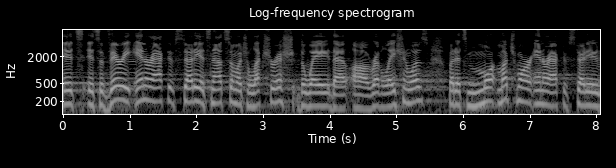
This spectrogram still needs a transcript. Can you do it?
It's, it's a very interactive study. It's not so much lecturish the way that uh, Revelation was, but it's more, much more interactive study.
